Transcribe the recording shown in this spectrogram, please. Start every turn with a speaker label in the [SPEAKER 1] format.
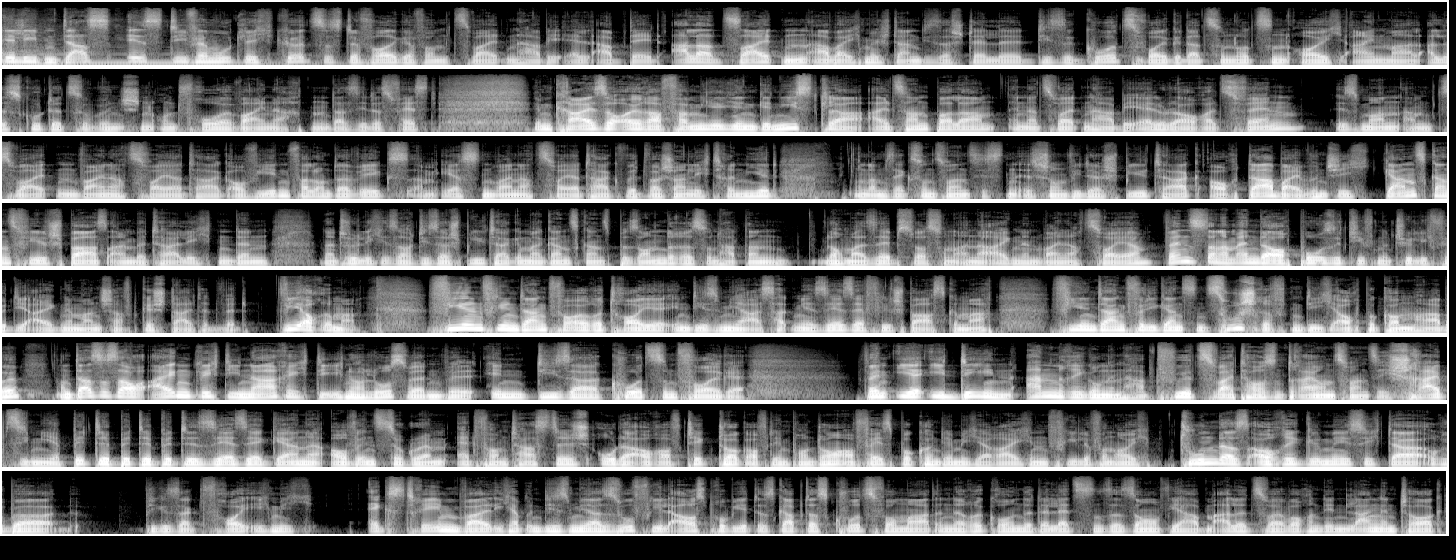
[SPEAKER 1] Ihr Lieben, das ist die vermutlich kürzeste Folge vom zweiten HBL-Update aller Zeiten, aber ich möchte an dieser Stelle diese Kurzfolge dazu nutzen, euch einmal alles Gute zu wünschen und frohe Weihnachten, dass ihr das Fest im Kreise eurer Familien genießt. Klar, als Handballer in der zweiten HBL oder auch als Fan ist man am zweiten Weihnachtsfeiertag auf jeden Fall unterwegs. Am ersten Weihnachtsfeiertag wird wahrscheinlich trainiert und am 26. ist schon wieder Spieltag. Auch dabei wünsche ich ganz, ganz viel Spaß allen Beteiligten, denn natürlich ist auch dieser Spieltag immer ganz, ganz Besonderes und hat dann nochmal selbst was von einer eigenen Weihnachtsfeier, wenn es dann am Ende auch positiv natürlich für die eigene Mannschaft gestaltet wird. Wie auch immer. Vielen, vielen Dank für eure Treue in diesem Jahr. Es hat mir sehr, sehr viel Spaß gemacht. Vielen Dank für die ganzen Zuschriften, die ich auch bekommen habe. Und das ist auch eigentlich die Nachricht, die ich noch loswerden will in dieser kurzen Folge. Wenn ihr Ideen, Anregungen habt für 2023, schreibt sie mir bitte, bitte, bitte sehr, sehr gerne auf Instagram, @fantastisch oder auch auf TikTok, auf dem Pendant, auf Facebook könnt ihr mich erreichen. Viele von euch tun das auch regelmäßig. Darüber, wie gesagt, freue ich mich extrem, weil ich habe in diesem Jahr so viel ausprobiert. Es gab das Kurzformat in der Rückrunde der letzten Saison. Wir haben alle zwei Wochen den langen Talk.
